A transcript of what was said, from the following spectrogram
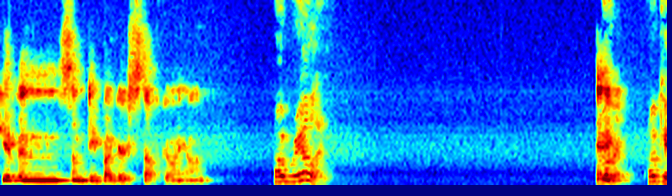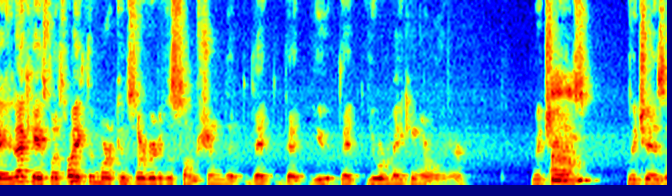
given some debugger stuff going on. Oh, really? Anyway, Okay, in that case, let's make the more conservative assumption that, that, that you that you were making earlier, which is Um, which is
